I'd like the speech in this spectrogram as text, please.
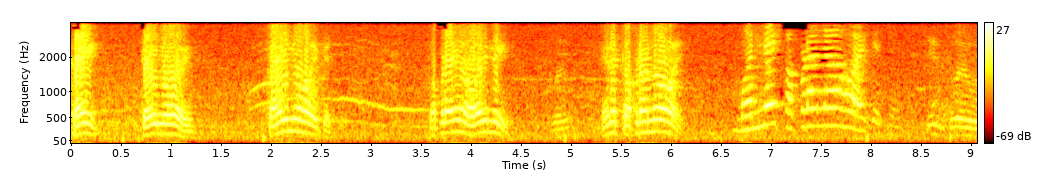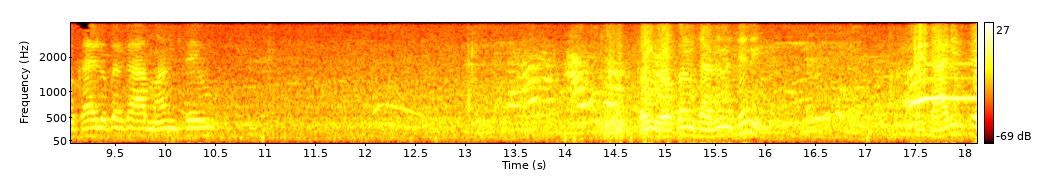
કઈ કઈ ન હોય. કઈ ન હોય કે. કપડા એ હોય નહીં. એને કપડા ના હોય. મન ને કપડા ના હોય કે ઓળખાય લોકો આ મન છે એવું? કઈ સાધન છે ને? ગાડી છે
